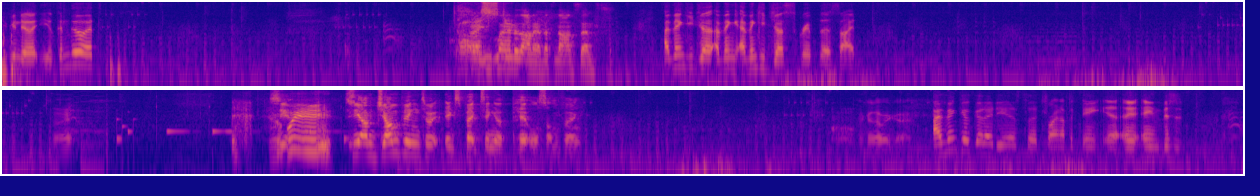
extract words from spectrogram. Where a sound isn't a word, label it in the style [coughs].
You can do it. You can do it. Oh, Alright, that's you landed on him. That's nonsense. I think he just. I think. I think he just scraped the side. Alright. [laughs] See- Whee! See, I'm jumping to expecting a pit or something. Okay, there we go. I think a good idea is to try not to. And, and, and this is.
